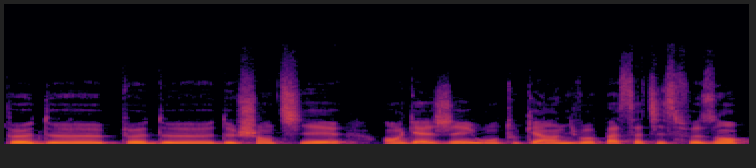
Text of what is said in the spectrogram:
peu de, peu de, chantiers engagés, ou en tout cas un niveau pas satisfaisant.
